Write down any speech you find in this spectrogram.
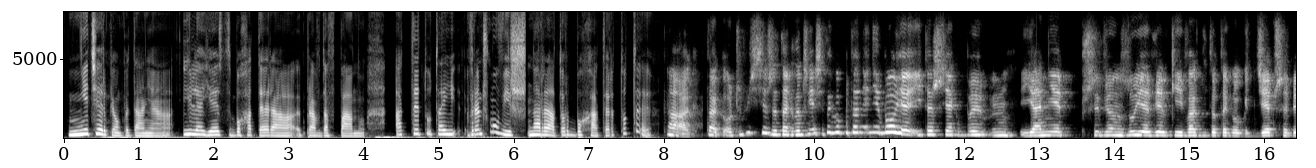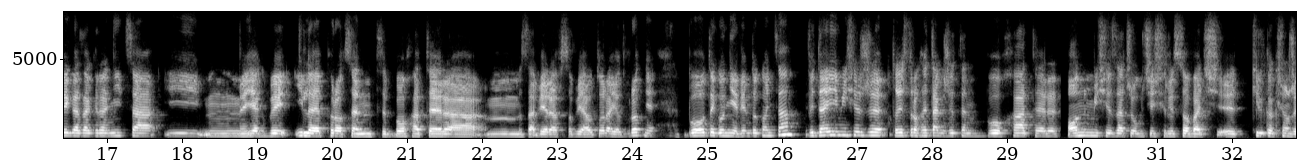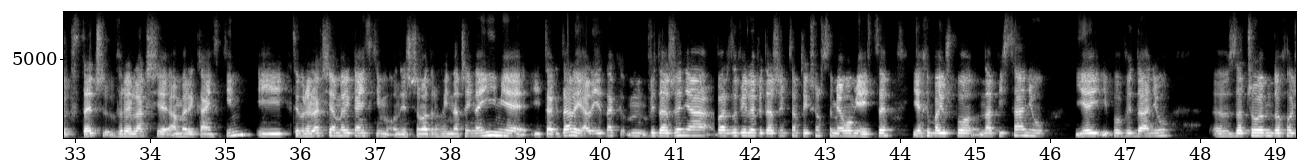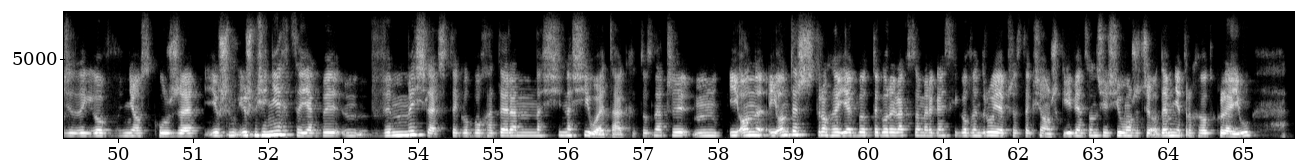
nie cierpią pytania, ile jest bohatera, prawda, w panu. A ty tutaj wręcz mówisz, narrator, bohater, to ty. Tak, tak, oczywiście, że tak. Znaczy ja się tego pytania nie boję i też jakby mm, ja nie przywiązuję wielkiej wagi do tego, gdzie przebiega ta granica i mm, jakby ile procent bohatera mm, zawiera w sobie autora i odwrotnie, bo tego nie wiem do końca. Wydaje mi się, że to jest trochę tak, że ten bohater, on mi się zaczął gdzieś rysować y, kilka książek wstecz w relaksie amerykańskim i w tym relaksie amerykańskim on jeszcze ma trochę inaczej na imię i tak dalej, ale jednak mm, wydarzenia, bardzo wiele wydarzeń w tamtej książce miało miejsce. Ja chyba już po napisaniu jej i po wydaniu e, zacząłem dochodzić do takiego wniosku, że już, już mi się nie chce jakby mm, wymyślać tego bohatera na, si- na siłę, tak. To znaczy, mm, i, on, i on też trochę jakby od tego relaksu amerykańskiego wędruje przez te książki, więc on się siłą rzeczy ode mnie trochę odkleił.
